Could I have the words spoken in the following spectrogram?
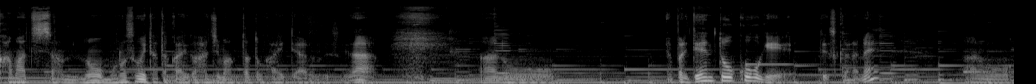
蒲地さんのものすごい戦いが始まったと書いてあるんですがあのやっぱり伝統工芸ですからねあの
